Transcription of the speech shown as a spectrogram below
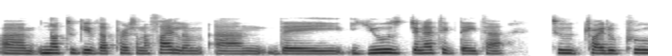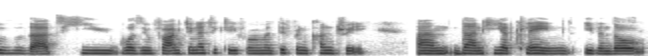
um, not to give that person asylum, and they used genetic data to try to prove that he was in fact genetically from a different country um, than he had claimed, even though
